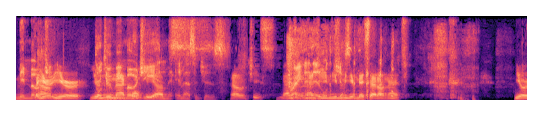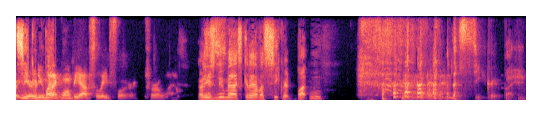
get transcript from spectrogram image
But your Memoji. your your They'll new do Mac won't be Memoji up. in, in messages. Oh, jeez. Imagine, Right, imagine you, you, just- you miss out on that. your your new button? Mac won't be obsolete for for a while. Are these new Macs going to have a secret button? the secret button.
